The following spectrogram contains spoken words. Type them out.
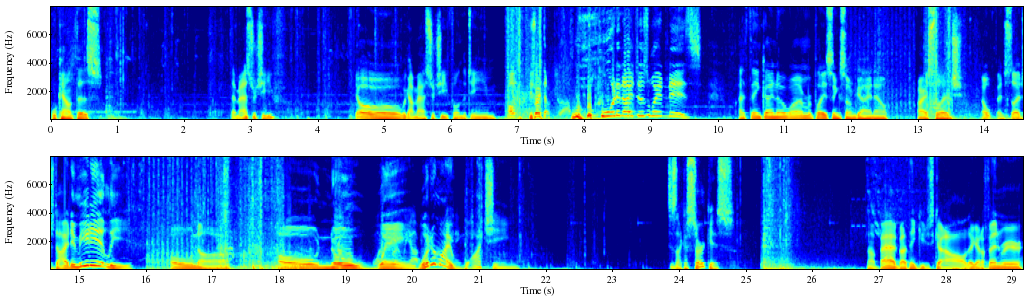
We'll count this. Is that Master Chief? Yo, we got Master Chief on the team. Oh, he's right there. what did I just witness? I think I know why I'm replacing some guy now. All right, Sledge. Nope, and Sledge died immediately. Oh, nah. Oh, no way. What am I watching? This is like a circus. Not bad, but I think you just got... Oh, they got a Fenrir.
